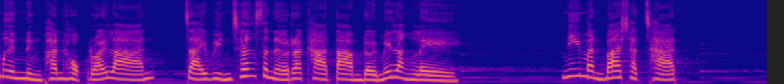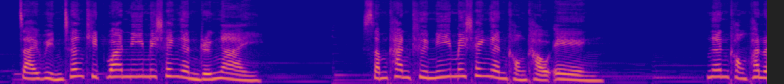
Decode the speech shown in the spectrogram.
31,600 ล้าน จ่ายหวินเชิงเสนอราคาตามโดยไม่ลังเล นี่มันบ้าชัดๆ จายหวินเชิงคิดว่านี่ไม่ใช่เงินหรือไง สำคัญคือนี่ไม่ใช่เงินของเขาเอง เงินของภรร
